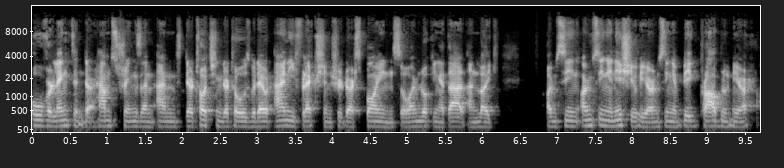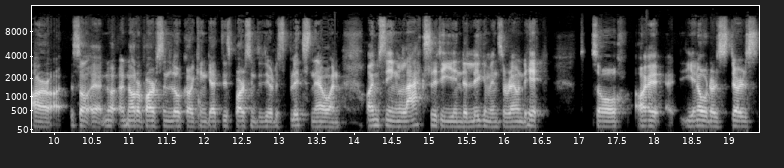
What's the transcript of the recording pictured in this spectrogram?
over lengthened their hamstrings and and they're touching their toes without any flexion through their spine. So I'm looking at that and like. I'm seeing I'm seeing an issue here. I'm seeing a big problem here. Or so uh, another person, look, I can get this person to do the splits now, and I'm seeing laxity in the ligaments around the hip. So I, you know, there's there's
